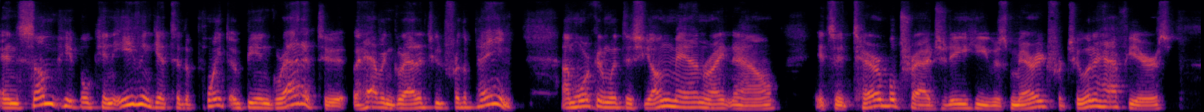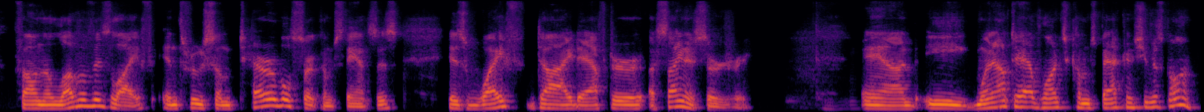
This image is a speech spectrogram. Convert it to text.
And some people can even get to the point of being gratitude, having gratitude for the pain. I'm working with this young man right now. It's a terrible tragedy. He was married for two and a half years, found the love of his life, and through some terrible circumstances, his wife died after a sinus surgery. Mm-hmm. And he went out to have lunch, comes back, and she was gone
